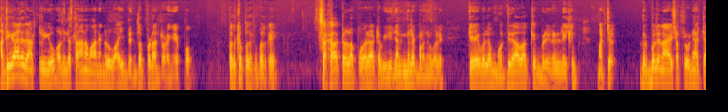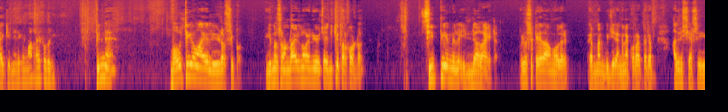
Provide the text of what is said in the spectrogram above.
അധികാര രാഷ്ട്രീയവും അതിന്റെ സ്ഥാനമാനങ്ങളുമായി ബന്ധപ്പെടാൻ തുടങ്ങിയപ്പം പതുക്കെ പതുക്കെ പതുക്കെ സഖാക്കളുടെ പോരാട്ട വിധി ഞാൻ ഇന്നലെ പറഞ്ഞതുപോലെ കേവലം മുദ്രാവാക്യം വിളികളിലേക്കും മറ്റ് ദുർബലനായ ശത്രുവിനെ അറ്റാക്ക് ചെയ്യുന്നതിലേക്ക് മാത്രമായിട്ട് ഒതുങ്ങി. പിന്നെ ഭൗതികമായ ലീഡർഷിപ്പ് എസ് ഉണ്ടായിരുന്നോ എന്ന് ചോദിച്ചാൽ എനിക്ക് തർക്കമുണ്ട്. സി പി എമ്മിൽ ഇല്ലാതായിട്ട്. ഒരുപക്ഷെ K Damodaran M N Vijayan അങ്ങനെ കുറേ പേര് അതിനുശേഷം ഈ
